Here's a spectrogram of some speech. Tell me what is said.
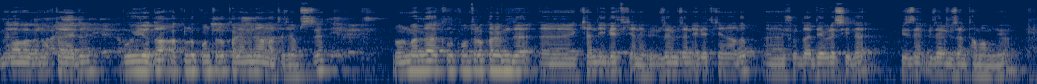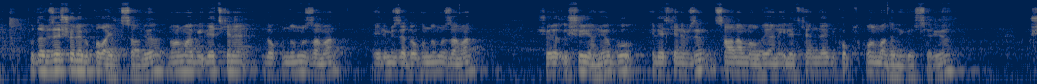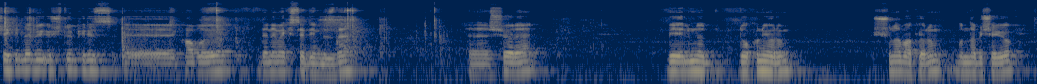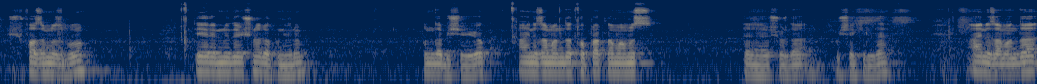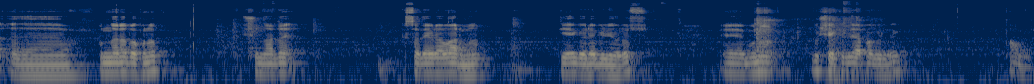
Merhaba ben Oktay Aydın. Bu videoda akıllı kontrol kalemini anlatacağım size. Normalde akıllı kontrol kaleminde e, kendi iletkeni, üzerimizden iletkeni alıp e, şurada devresiyle bizden üzerimizden tamamlıyor. Bu da bize şöyle bir kolaylık sağlıyor. Normal bir iletkene dokunduğumuz zaman, elimizle dokunduğumuz zaman şöyle ışığı yanıyor. Bu iletkenimizin sağlam olduğu yani iletkende bir kopukluk olmadığını gösteriyor. Bu şekilde bir üçlü priz e, kabloyu denemek istediğimizde e, şöyle bir elimle dokunuyorum. Şuna bakıyorum. Bunda bir şey yok. Şu fazımız bu. Diğer elimle de şuna dokunuyorum. Bunda bir şey yok. Aynı zamanda topraklamamız e, şurada bu şekilde. Aynı zamanda e, bunlara dokunup şunlarda kısa devre var mı diye görebiliyoruz. Ee, bunu bu şekilde yapabildik. Tamamdır.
